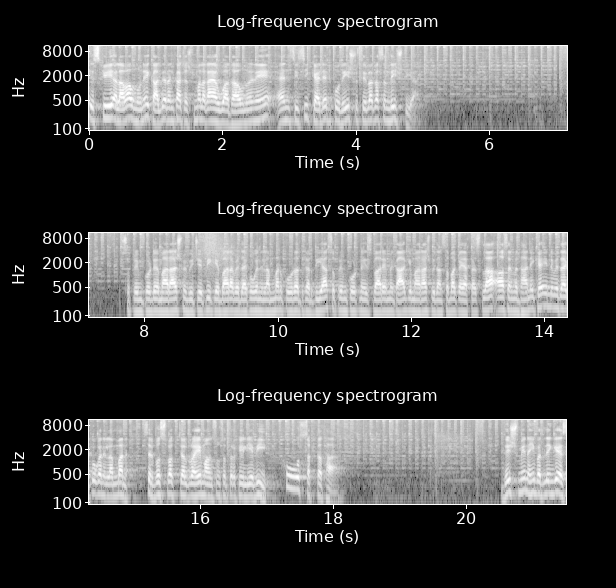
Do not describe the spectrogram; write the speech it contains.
इसके अलावा उन्होंने काले रंग का चश्मा लगाया हुआ था। उन्होंने एनसीसी कैडेट को देश सेवा का संदेश दिया। सुप्रीम कोर्ट ने महाराष्ट्र में बीजेपी के बारह विधायकों के निलंबन को रद्द कर दिया। सुप्रीम कोर्ट ने इस बारे में कहा कि महाराष्ट्र विधानसभा का यह फैसला असंवैधानिक है। इन विधायकों का निलंबन सिर्फ़ उस वक्त चल रहे मानसून सत्र के लिए भी हो सकता था। देश में नहीं बदलेंगे एस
